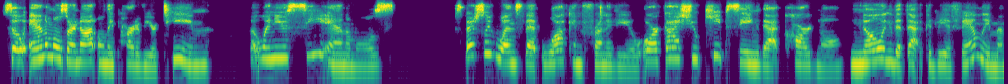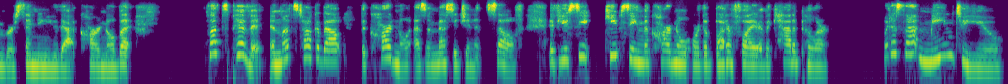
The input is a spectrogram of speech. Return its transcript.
So, animals are not only part of your team, but when you see animals, especially ones that walk in front of you, or gosh, you keep seeing that cardinal, knowing that that could be a family member sending you that cardinal. But let's pivot and let's talk about the cardinal as a message in itself. If you see keep seeing the cardinal or the butterfly or the caterpillar, what does that mean to you?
